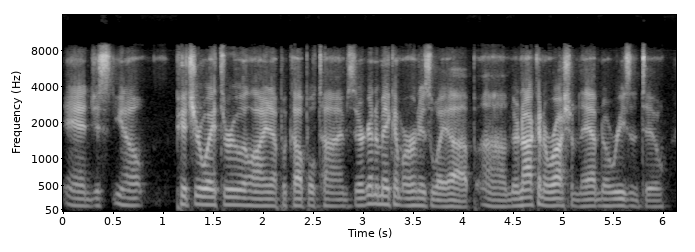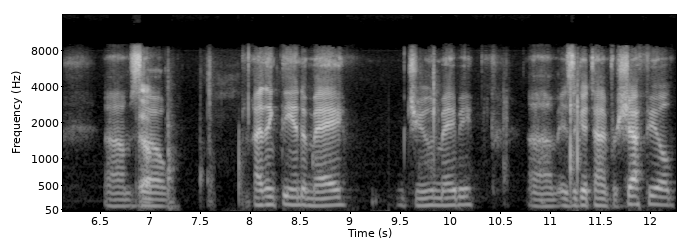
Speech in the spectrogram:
and just you know pitch your way through a lineup a couple times. They're going to make him earn his way up. Um, they're not going to rush him. They have no reason to. Um, so yep. I think the end of May, June maybe, um, is a good time for Sheffield.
